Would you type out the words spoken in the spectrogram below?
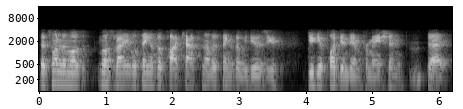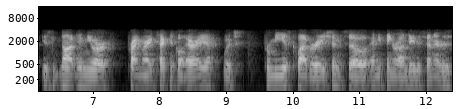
that's one of the most most valuable thing of the podcast and other things that we do is you do get plugged into information that is not in your primary technical area, which for me is collaboration. So anything around data center is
